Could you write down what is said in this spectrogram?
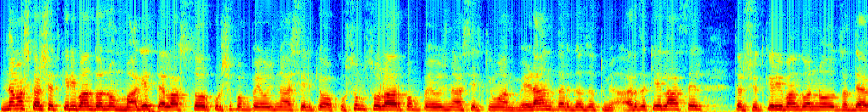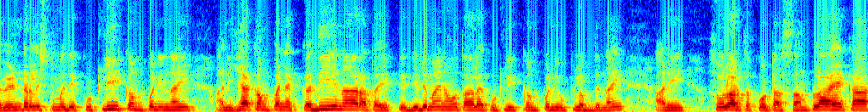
नमस्कार शेतकरी बांधवांनो मागेल त्याला सौर कृषी पंप योजना असेल किंवा कुसुम सोलार पंप योजना असेल किंवा मेडांतर्गत जर तुम्ही अर्ज केला असेल तर शेतकरी बांधवांनो सध्या वेंडर लिस्टमध्ये कुठलीही कंपनी नाही आणि ह्या कंपन्या कधी येणार? आता एक ते दीड महिना होत आला कुठलीही कंपनी उपलब्ध नाही. आणि सोलारचा कोटा संपला आहे का?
